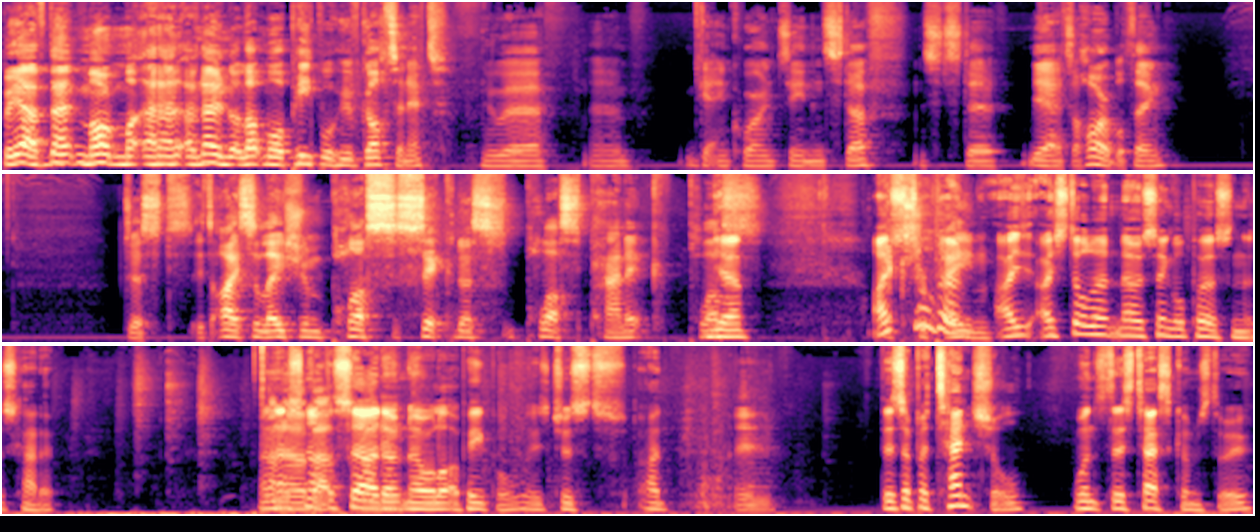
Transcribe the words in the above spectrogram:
but yeah i've known, more, more, and I've known a lot more people who've gotten it who are um, getting quarantined and stuff it's just a yeah it's a horrible thing just it's isolation plus sickness plus panic plus Yeah. I still pain. don't. I, I still don't know a single person that's had it. And I that's not to say I don't know a lot of people. It's just I, yeah. there's a potential once this test comes through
